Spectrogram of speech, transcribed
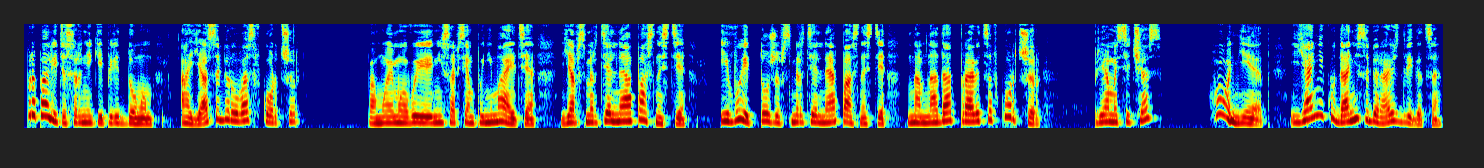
Прополите сорняки перед домом, а я соберу вас в Кортшир. «По-моему, вы не совсем понимаете. Я в смертельной опасности. И вы тоже в смертельной опасности. Нам надо отправиться в Кортшир. Прямо сейчас?» «О, нет, я никуда не собираюсь двигаться».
